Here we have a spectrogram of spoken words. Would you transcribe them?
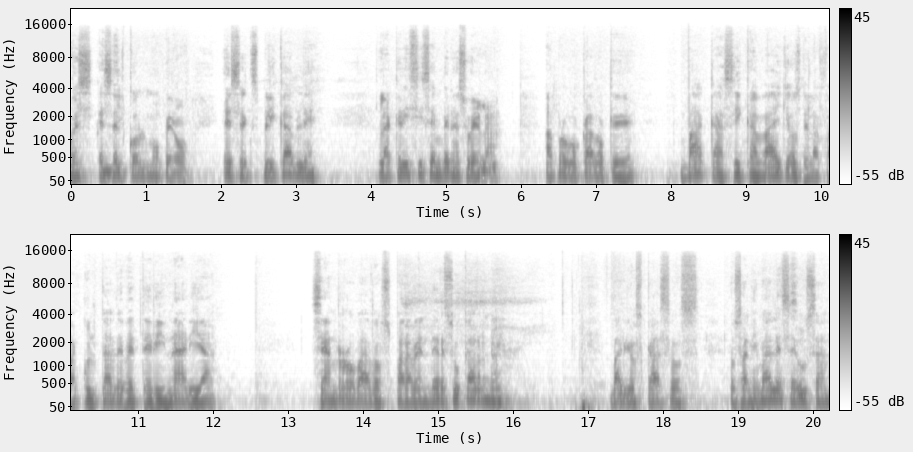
Pues es el colmo, pero es explicable. La crisis en Venezuela ha provocado que vacas y caballos de la Facultad de Veterinaria sean robados para vender su carne. Varios casos. Los animales se usan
